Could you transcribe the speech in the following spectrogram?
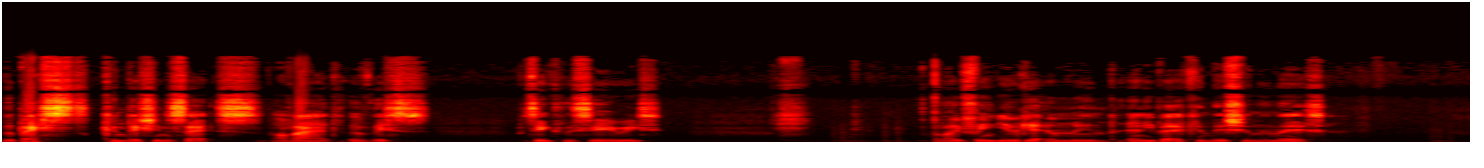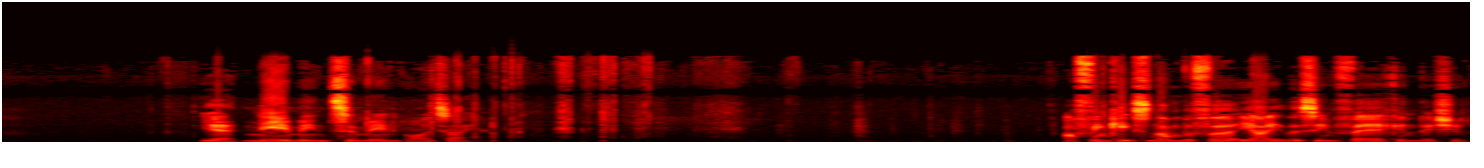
the best condition sets I've had of this particular series. I don't think you'll get them in any better condition than this. Yeah, near mint to mint, I'd say. I think it's number 38 that's in fair condition.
